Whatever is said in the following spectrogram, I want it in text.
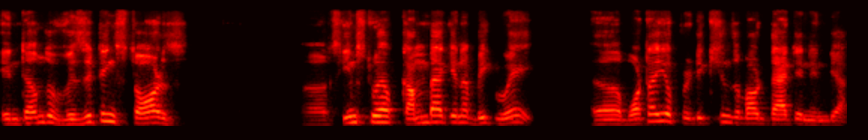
in terms of visiting stores uh, seems to have come back in a big way. Uh, what are your predictions about that in India?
